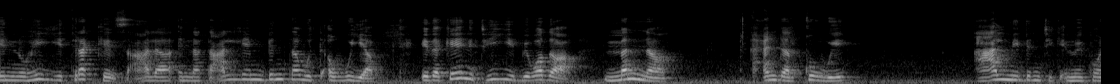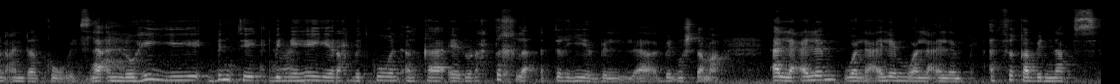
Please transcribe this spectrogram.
إنه هي تركز على إنها تعلم بنتها وتقويها. إذا كانت هي بوضع منا عندها القوة علمي بنتك إنه يكون عندها القوة. صح. لأنه هي بنتك بالنهاية رح بتكون القائد ورح تخلق التغيير بالمجتمع. العلم والعلم والعلم. الثقة بالنفس.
